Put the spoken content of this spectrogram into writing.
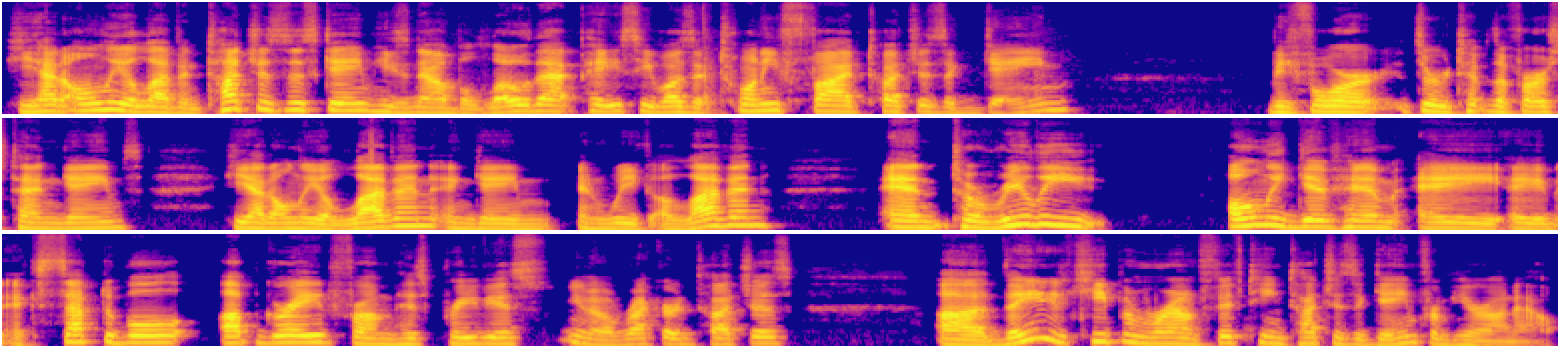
He had only 11 touches this game. He's now below that pace. He was at 25 touches a game before through t- the first 10 games. He had only 11 in game in week 11 and to really only give him a, a an acceptable upgrade from his previous, you know, record touches uh, they need to keep him around 15 touches a game from here on out.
